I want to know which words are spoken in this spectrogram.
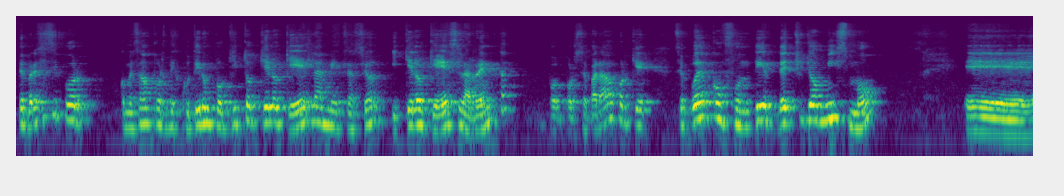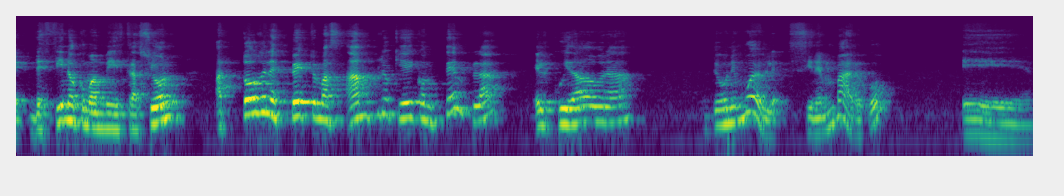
¿te parece si por, comenzamos por discutir un poquito qué es lo que es la administración y qué es lo que es la renta? por, separado porque se pueden confundir. De hecho, yo mismo eh, defino como administración a todo el espectro más amplio que contempla el cuidado de, un inmueble. Sin embargo, eh,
